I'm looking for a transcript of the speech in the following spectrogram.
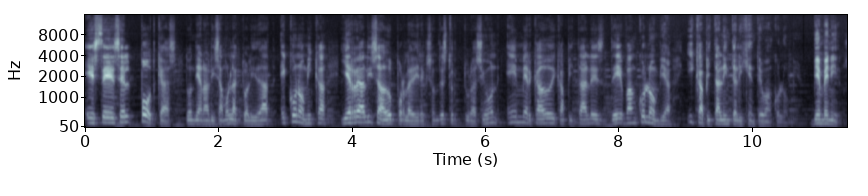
Este es el podcast donde analizamos la actualidad económica y es realizado por la Dirección de Estructuración en Mercado de Capitales de Bancolombia y Capital Inteligente Bancolombia. Bienvenidos.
